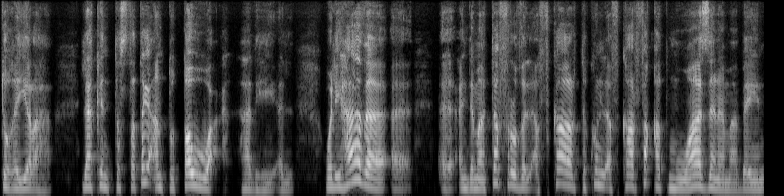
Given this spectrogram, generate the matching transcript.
تغيرها. لكن تستطيع أن تطوع هذه ال... ولهذا عندما تفرض الأفكار تكون الأفكار فقط موازنة ما بين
